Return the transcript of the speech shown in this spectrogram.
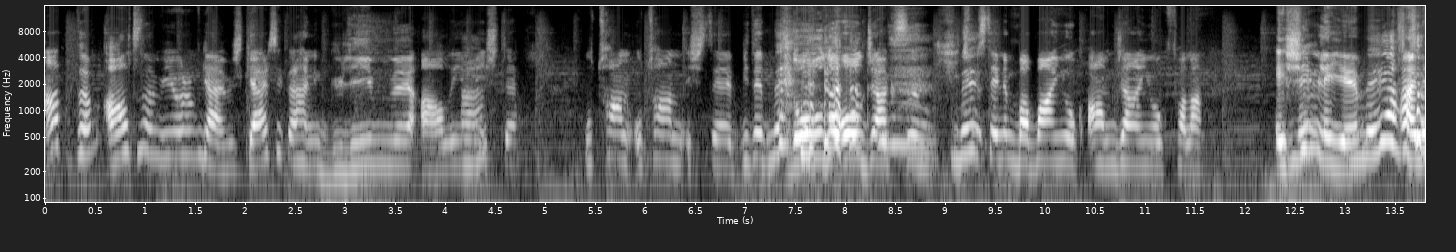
attım. Altına bir yorum gelmiş. Gerçekten hani güleyim mi, ağlayayım Ha. mı işte. Utan utan işte bir de Ne? doğulu olacaksın. Hiç Ne? mi senin baban yok, amcan yok falan. Eşimleyim. Ne, ne Hani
